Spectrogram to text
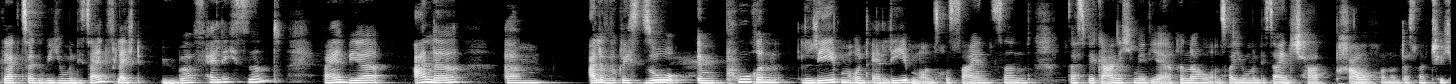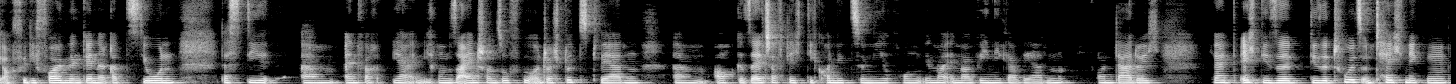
Werkzeuge wie Human Design vielleicht überfällig sind, weil wir alle, ähm, alle wirklich so im puren Leben und Erleben unseres Seins sind, dass wir gar nicht mehr die Erinnerung unserer Human Design Chart brauchen. Und das natürlich auch für die folgenden Generationen, dass die ähm, einfach ja in ihrem Sein schon so früh unterstützt werden, ähm, auch gesellschaftlich die Konditionierung immer, immer weniger werden und dadurch ja echt diese, diese Tools und Techniken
